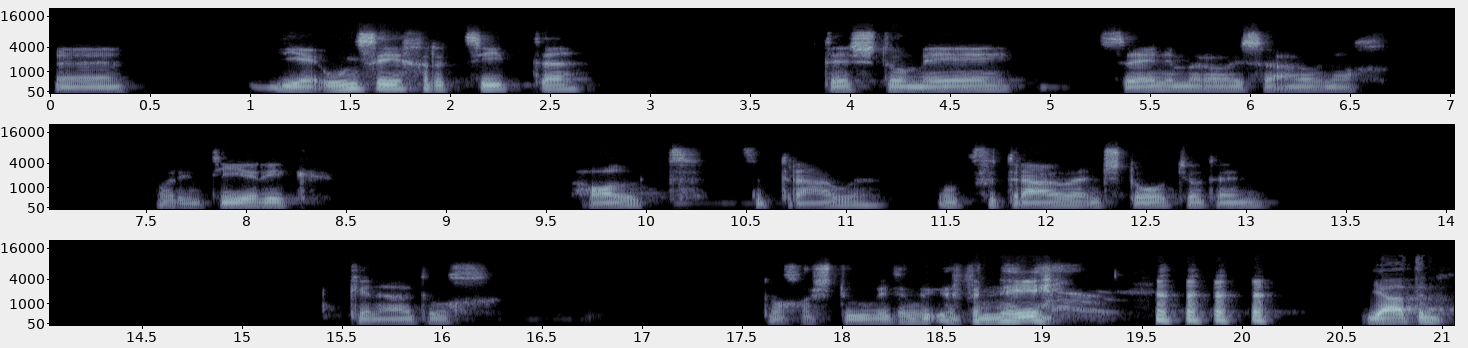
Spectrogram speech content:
Äh, je unsicherer Zeiten, desto mehr sehnen wir uns auch nach Orientierung, Halt, Vertrauen. Und Vertrauen entsteht ja dann genau durch, da kannst du wieder übernehmen. Ja, der,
